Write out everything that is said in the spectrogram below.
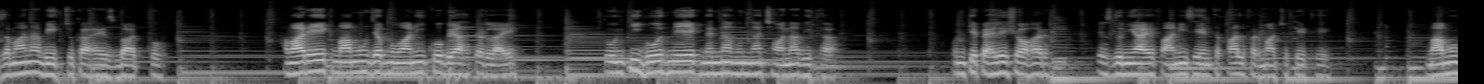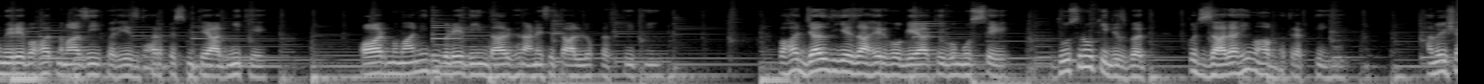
زمانہ بیت چکا ہے اس بات کو۔ ہمارے ایک ماموں جب ممانی کو بیاہ کر لائے، تو ان کی گود میں ایک ننا منا چھونا بھی تھا۔ ان کے پہلے شوہر اس دنیا فانی سے انتقال فرما چکے تھے۔ ماموں میرے بہت نمازی، پرہیزگار قسم کے آدمی تھے اور ممانی بھی بڑے دیندار گھرانے سے تعلق رکھتی تھیں۔ بہت جلد یہ ظاہر ہو گیا کہ وہ مجھ سے دوسروں کی نسبت کچھ زیادہ ہی محبت رکھتی ہیں۔ ہمیشہ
